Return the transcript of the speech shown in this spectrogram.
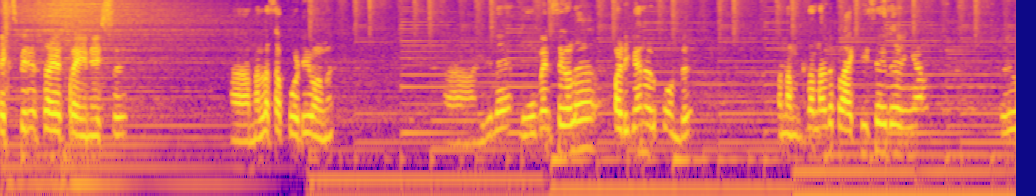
എക്സ്പീരിയൻസ് ആയ ട്രെയിനേഴ്സ് നല്ല സപ്പോർട്ടീവാണ് ഇതിലെ മൂവ്മെന്റ്സുകൾ പഠിക്കാൻ എളുപ്പമുണ്ട്. അപ്പം നമുക്ക് നന്നായിട്ട് പ്രാക്ടീസ് ചെയ്ത് കഴിഞ്ഞാൽ ഒരു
